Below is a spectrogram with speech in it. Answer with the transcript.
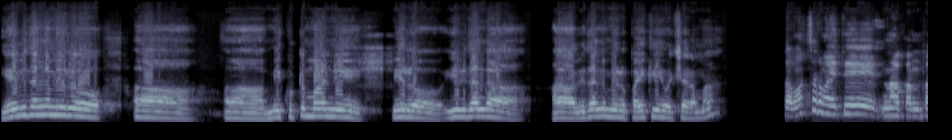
ఏ విధంగా మీరు మీ కుటుంబాన్ని మీరు ఈ విధంగా ఆ విధంగా మీరు పైకి వచ్చారమ్మా? సంవత్సరం అయితే నాకంత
